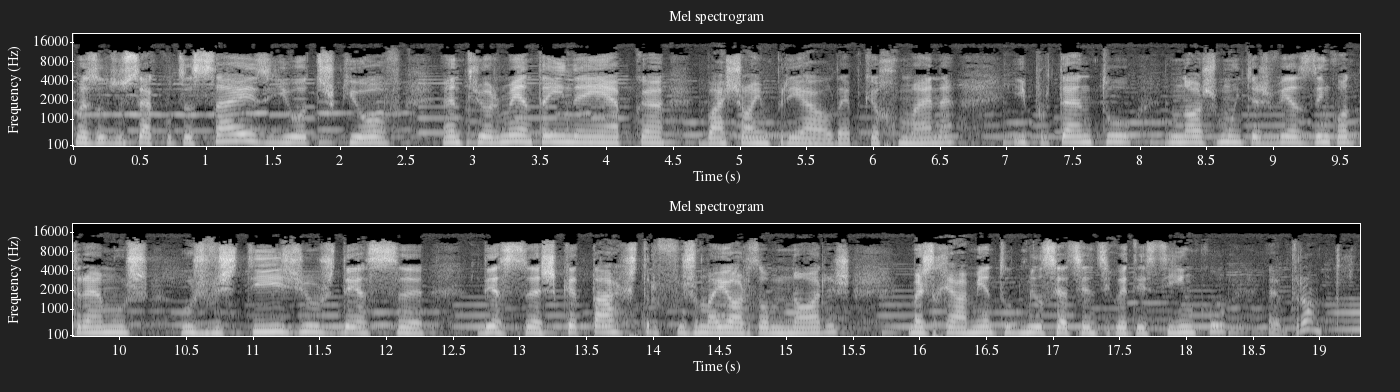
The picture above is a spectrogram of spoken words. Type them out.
mas o do século XVI e outros que houve anteriormente ainda em época baixo imperial da época romana. E portanto nós muitas vezes encontramos os vestígios desse dessas catástrofes maiores ou menores mas realmente o de 1755 eh, pronto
